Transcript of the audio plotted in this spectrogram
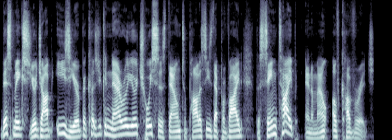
This makes your job easier because you can narrow your choices down to policies that provide the same type and amount of coverage.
